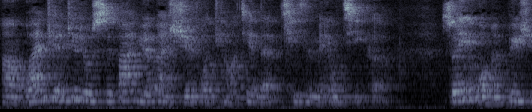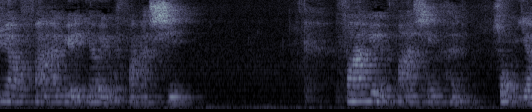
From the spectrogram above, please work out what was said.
啊，完全具足十八圆满学佛条件的，其实没有几个。所以我们必须要发愿，要有发心。发愿发心很重要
